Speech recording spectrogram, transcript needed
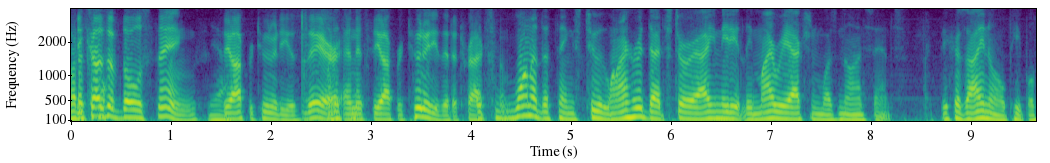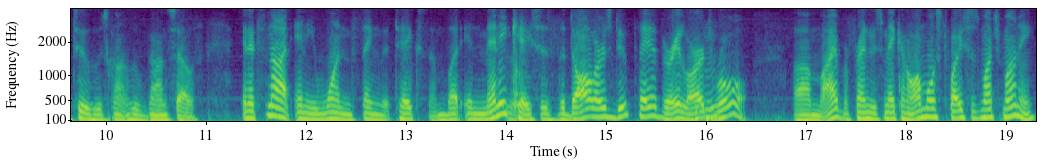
But because of those things, Yeah. the opportunity is there, it's- and it's the opportunity that attracts It's them. one of the things too. When I heard that story, I immediately my reaction was nonsense, because I know people too who's gone who've gone south, and it's not any one thing that takes them, but in many No. cases the dollars do play a very large Mhm. role. Um, I have a friend who's making almost twice as much money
